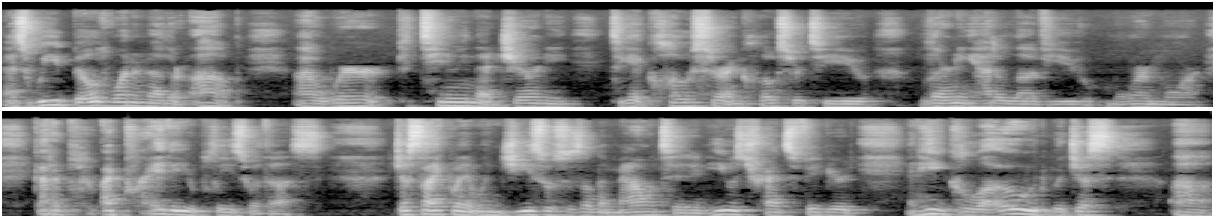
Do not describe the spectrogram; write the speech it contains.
as we build one another up. Uh, we're continuing that journey to get closer and closer to you, learning how to love you more and more. God, I, pr- I pray that you're pleased with us. Just like when, when Jesus was on the mountain and he was transfigured and he glowed with just uh,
